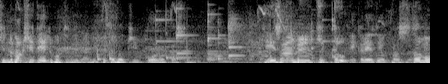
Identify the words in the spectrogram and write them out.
చిన్న పక్షి అయితే వెళ్ళిపోతుంది కానీ పెద్ద పక్షి పోవడం కష్టం. దేశాభివృద్ధి చుట్టూ ఎక్కడైతే ప్రస్తుతము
